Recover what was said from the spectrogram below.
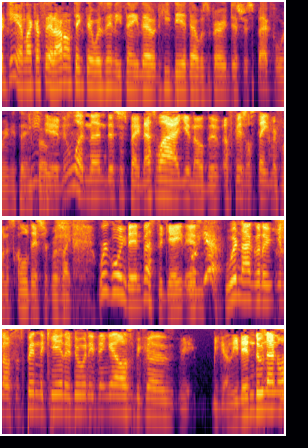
again, like I said, I don't think there was anything that he did that was very disrespectful or anything. He so did. It wasn't nothing disrespect. That's why, you know, the official statement from the school district was like, we're going to investigate and Well, yeah. we're not going to, you know, suspend the kid or do anything else because because he didn't do nothing Right,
